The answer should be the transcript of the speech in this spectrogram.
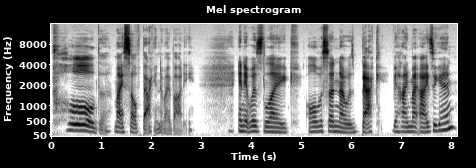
pulled myself back into my body. And it was like all of a sudden I was back behind my eyes again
